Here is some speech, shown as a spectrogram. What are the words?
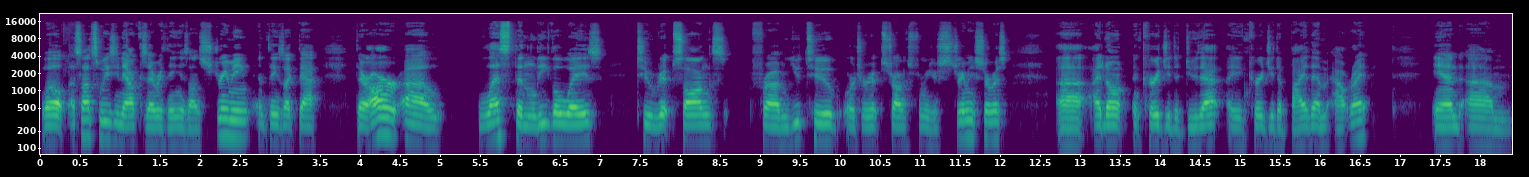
Well, that's not so easy now because everything is on streaming and things like that. There are uh, less than legal ways to rip songs from YouTube or to rip songs from your streaming service. Uh, I don't encourage you to do that. I encourage you to buy them outright. And um,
